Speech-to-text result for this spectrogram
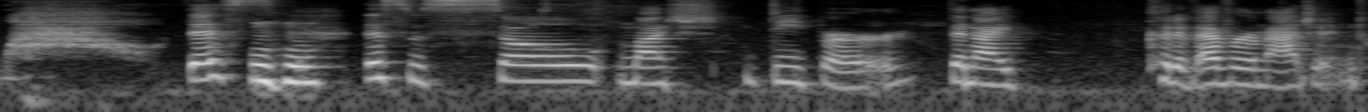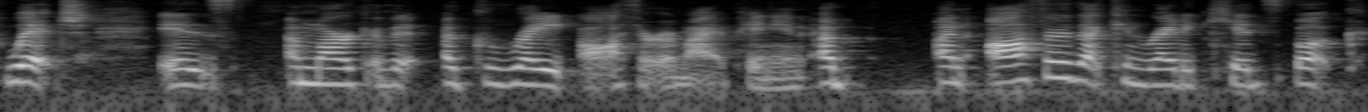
wow, this mm-hmm. this was so much deeper than I could have ever imagined, which is a mark of a, a great author, in my opinion. A, an author that can write a kid's book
